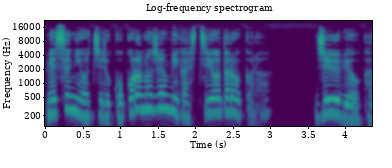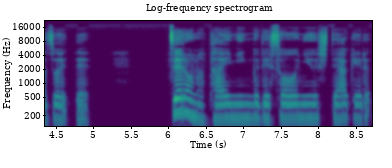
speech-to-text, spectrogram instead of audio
メスに落ちる心の準備が必要だろうから10秒数えてゼロのタイミングで挿入してあげる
